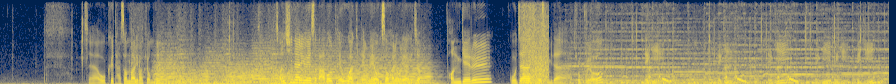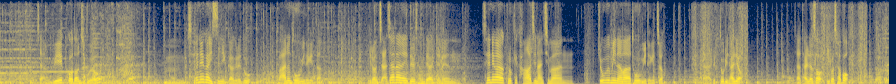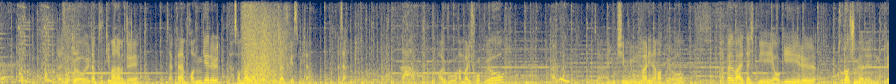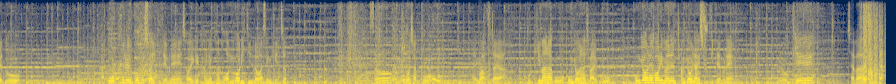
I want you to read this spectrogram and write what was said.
자 오크 다섯 마리밖에 없네. 자, 전 시나리오에서 마법을 배우고 왔기 때문에 여기서 활용을 해야겠죠. 번개를 꽂아주겠습니다. 좋구요. 대기 대기 대기 대기 대기 대기. 자 위에 거 던지고요. 음 세뇌가 있으니까 그래도 많은 도움이 되겠다. 이런 짜잘한 애들 상대할 때는 세뇌가 그렇게 강하진 않지만 조금이나마 도움이 되겠죠. 자 늑돌이 달려. 자 달려서 이거 잡어. 자 좋고요. 일단 붙기만 하면 돼자 그 다음 번개를 다섯 마리한테 꽂아주겠습니다. 가자. 아이고 한 마리 죽었고요 자 66마리 남았고요. 아까도 말했다시피 여기를 뚫어주면은 그래도 음, 오크를 뽑을 수가 있기 때문에 저에게 강력한 원거리 딜러가 생기겠죠? 자 가서 이거 잡고. 아이고 아프다 야. 붙기만 하고 공격을 하지 말고. 공격을 해버리면은 반격을 당해서 죽기 때문에 이렇게 잡아줍니다.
